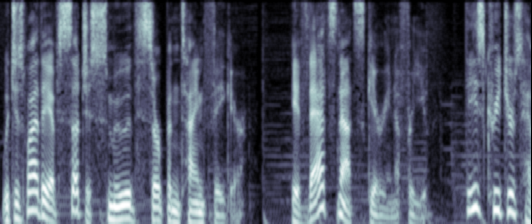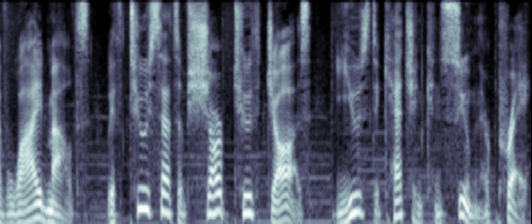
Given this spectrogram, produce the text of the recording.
which is why they have such a smooth serpentine figure. If that's not scary enough for you, these creatures have wide mouths with two sets of sharp-toothed jaws used to catch and consume their prey.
